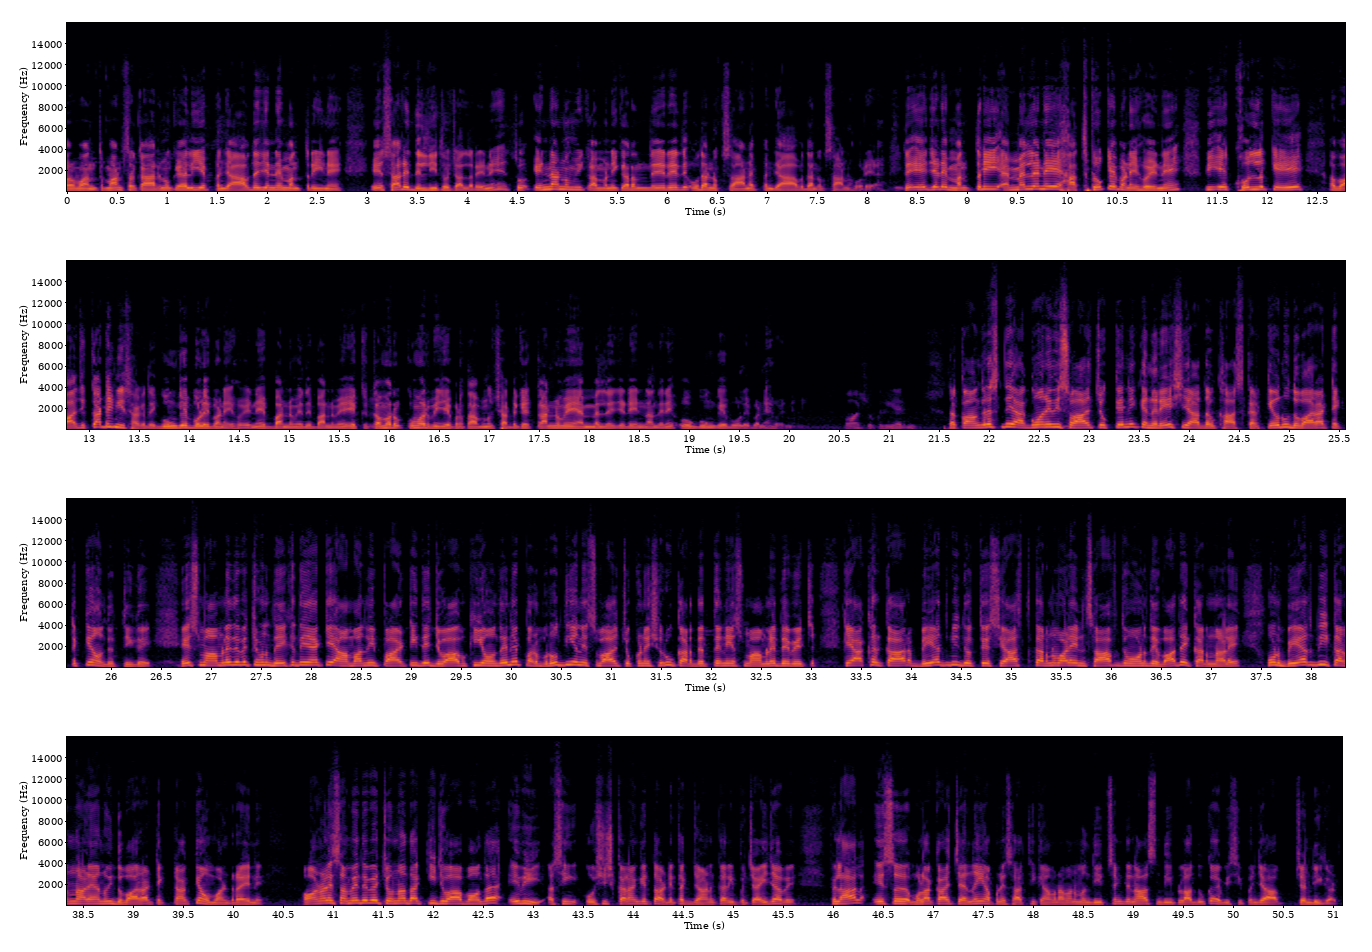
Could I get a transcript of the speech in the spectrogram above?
ਭਗਵੰਤ ਮਾਨ ਸਰਕਾਰ ਨੂੰ ਕਹਿ ਲਈਏ, ਪੰਜਾਬ ਦੇ ਜਿੰਨੇ ਮੰਤਰੀ ਨੇ, ਇਹ ਸਾਰੇ ਦਿੱਲੀ ਤੋਂ ਚੱਲ ਰਹੇ ਨੇ, ਸੋ ਇਹਨਾਂ ਨੂੰ ਵੀ ਕੰਮ ਨਹੀਂ ਕਰਨ ਦੇ ਰਹੇ ਤੇ ਉਹਦਾ ਨੁਕਸਾਨ ਹੈ, ਪੰਜਾਬ ਦਾ ਨੁਕਸਾਨ ਹੋ ਰਿਹਾ ਹੈ। ਤੇ ਇਹ ਜਿਹੜੇ ਮੰਤਰੀ ਐਮਐਲਏ ਨੇ, ਇਹ ਹੱਥ ਠੋਕੇ ਬਣੇ ਹੋਏ ਨੇ ਵੀ ਇਹ ਖੁੱਲ ਕੇ ਆਵਾਜ਼ ਕੱਢ ਹੀ ਨਹੀਂ ਸਕਦੇ, ਗੂੰਗੇ ਬੋਲੇ ਬਣੇ ਹੋਏ ਨੇ 92 ਦੇ 92 ਇੱਕ ਕਮਰ, ਕੁਮਰ ਵਿਜੇ ਪ੍ਰਤਾਪ ਨੂੰ ਛੱਡ ਕੇ 91 ਐਮਐਲਏ ਜਿਹੜੇ ਇਹਨਾਂ ਦੇ ਨੇ, ਉਹ ਗੂੰਗੇ ਬੋਲੇ ਬਣੇ ਹੋਏ ਨੇ। ਬਹੁਤ ਸ਼ੁਕਰੀਆ ਜੀ। ਤਾਂ ਕਾਂਗਰਸ ਦੇ ਆਗੂਆਂ ਨੇ ਵੀ ਸਵਾਲ ਚੁੱਕੇ ਨੇ ਕਿ ਨਰੇਸ਼ ਯਾਦਵ ਖਾਸ ਕਰਕੇ ਉਹਨੂੰ ਦੁਬਾਰਾ ਟਿਕਟ ਕਿਉਂ ਦਿੱਤੀ ਗਈ? ਇਸ ਮਾਮਲੇ ਦੇ ਵਿੱਚ ਹੁਣ ਦੇਖਦੇ ਹਾਂ ਕਿ ਆਮ ਆਦਮੀ ਪਾਰਟੀ ਦੇ ਜਵਾਬ ਕੀ ਆਉਂਦੇ ਨੇ, ਪਰ ਵਿਰੋਧੀਆਂ ਨੇ ਸਵਾਲ ਚੁੱਕਣੇ ਸ਼ੁਰੂ ਕਰ ਦਿੱਤੇ ਨੇ ਇਸ ਮਾਮਲੇ ਦੇ ਵਿੱਚ ਕਿ ਆਖਰਕਾਰ ਬੇਅਦਬੀ ਦੇ ਉੱਤੇ ਸਿਆਸਤ ਕਰਨ ਵਾਲੇ, ਇਨਸਾਫ ਦਿਵਾਉਣ ਦੇ ਵਾਅਦੇ ਕਰਨ ਵਾਲੇ, ਹੁਣ ਬੇਅਦਬੀ ਕਰਨ ਵਾਲਿਆਂ ਨੂੰ ਹੀ ਦੁਬਾਰਾ ਟਿਕਟਾਂ ਕਿਉਂ ਵੰਡ ਰਹੇ ਨੇ? ਆਉਣ ਵਾਲੇ ਸਮੇਂ ਦੇ ਵਿੱਚ ਉਹਨਾਂ ਦਾ ਕੀ ਜਵਾਬ ਆਉਂਦਾ ਇਹ ਵੀ ਅਸੀਂ ਕੋਸ਼ਿਸ਼ ਕਰਾਂਗੇ ਤੁਹਾਡੇ ਤੱਕ ਜਾਣਕਾਰੀ ਪਹੁੰਚਾਈ ਜਾਵੇ। ਫਿਲਹਾਲ ਇਸ ਮੁਲਾਕਾਤ ਚੈਨਈ ਆਪਣੇ ਸਾਥੀ ਕੈਮਰਾਮੈਨ ਮਨਦੀਪ ਸਿੰਘ ਦੇ ਨਾਲ ਸੰਦੀਪ ਲਾਦੂ ਕਾ ABC ਪੰਜਾਬ, ਚੰਡੀਗੜ੍ਹ।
